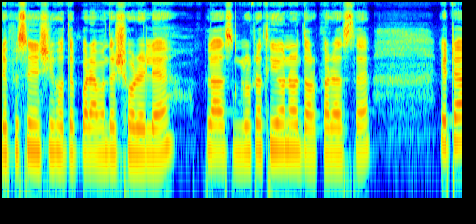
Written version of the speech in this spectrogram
ডেফিসিয়েন্সি হতে পারে আমাদের শরীরে প্লাস গ্লুটাথিয়নের দরকার আছে। এটা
